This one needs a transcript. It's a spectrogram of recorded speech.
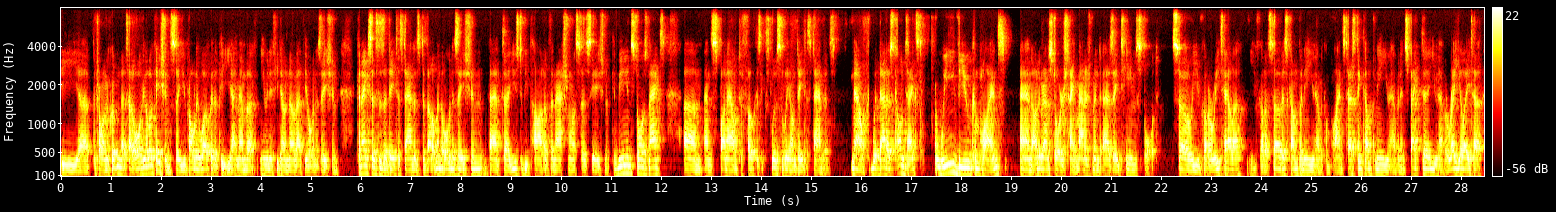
the uh, petroleum equipment that's at all of your locations. So you probably work with a PEI member, even if you don't know about the organization. Conexus is a data standards development organization that uh, used to be part of the National Association of Convenience Stores, NACS, um, and spun out to focus exclusively on data standards. Now, with that as context, we view compliance and underground storage tank management as a team sport. So you've got a retailer, you've got a service company, you have a compliance testing company, you have an inspector, you have a regulator.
